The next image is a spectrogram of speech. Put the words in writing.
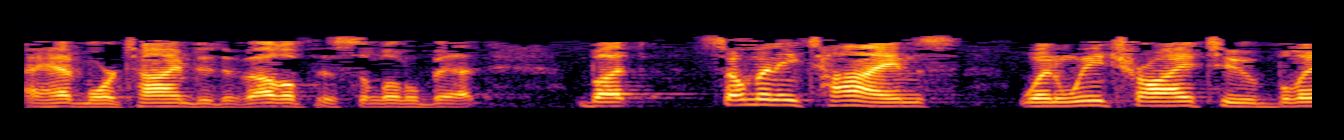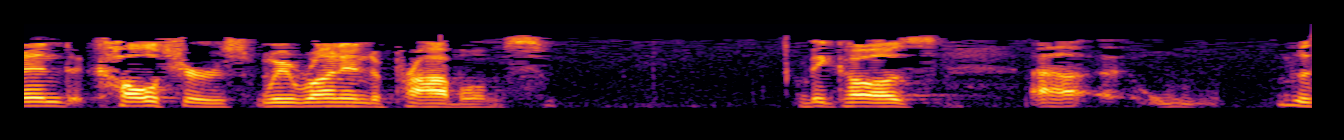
I had more time to develop this a little bit. But so many times when we try to blend cultures, we run into problems. Because uh, the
